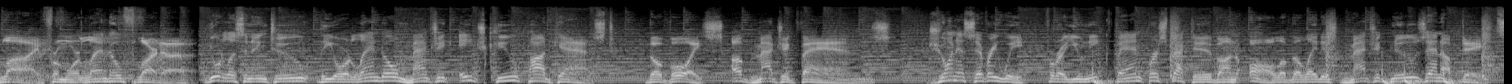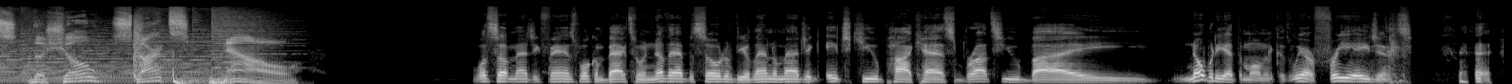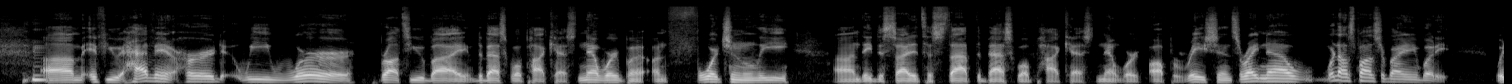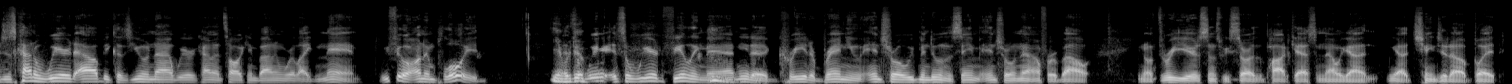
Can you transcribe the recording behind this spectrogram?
Live from Orlando, Florida, you're listening to the Orlando Magic HQ podcast, the voice of Magic fans. Join us every week for a unique fan perspective on all of the latest Magic news and updates. The show starts now. What's up, Magic fans? Welcome back to another episode of the Orlando Magic HQ podcast brought to you by nobody at the moment because we are free agents. um, if you haven't heard, we were brought to you by the Basketball Podcast Network, but unfortunately, um, they decided to stop the Basketball Podcast Network operations. So right now, we're not sponsored by anybody, which is kind of weird, Al, because you and I we were kind of talking about it and we're like, man, we feel unemployed. Yeah, it's a weird. It's a weird feeling, man. I need to create a brand new intro. We've been doing the same intro now for about you know three years since we started the podcast, and now we got we got to change it up. But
